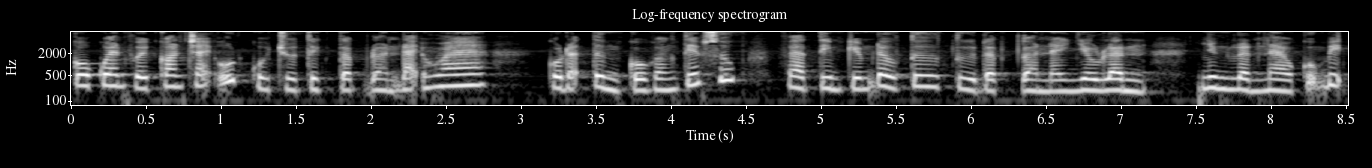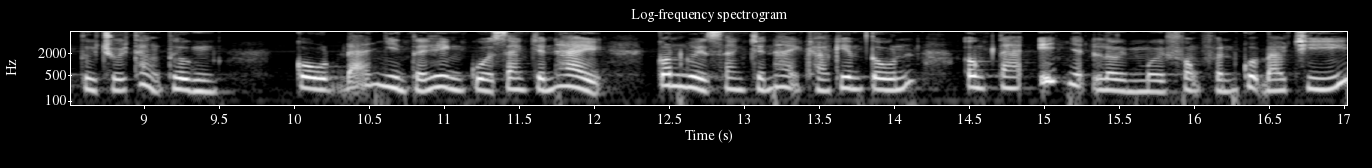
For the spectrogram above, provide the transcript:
cô quen với con trai út của chủ tịch tập đoàn Đại Hoa. Cô đã từng cố gắng tiếp xúc và tìm kiếm đầu tư từ tập đoàn này nhiều lần, nhưng lần nào cũng bị từ chối thẳng thừng. Cô đã nhìn thấy hình của Giang Trấn Hải, con người Giang Trấn Hải khá khiêm tốn, ông ta ít nhận lời mời phỏng vấn của báo chí,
